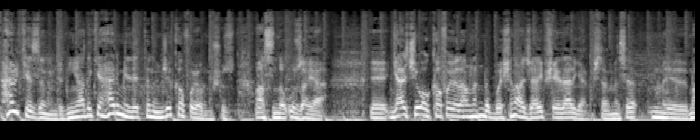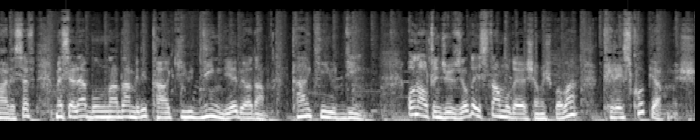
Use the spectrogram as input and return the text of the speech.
Herkesten önce, dünyadaki her milletten önce kafa yormuşuz aslında uzaya. E, gerçi o kafa yoranların da başına acayip şeyler gelmişler. Mesela e, maalesef mesela bunlardan biri Takiyüddin diye bir adam. Takiyüddin. 16. yüzyılda İstanbul'da yaşamış baba. Teleskop yapmış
